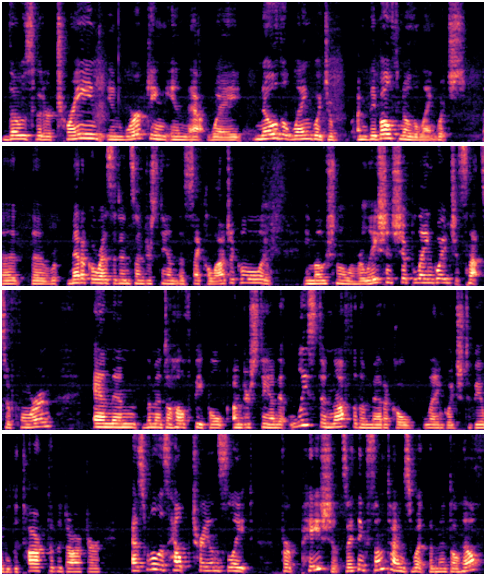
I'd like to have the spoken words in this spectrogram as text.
those that are trained in working in that way know the language of. I mean, they both know the language. Uh, the medical residents understand the psychological, emotional, and relationship language. It's not so foreign and then the mental health people understand at least enough of the medical language to be able to talk to the doctor as well as help translate for patients. I think sometimes what the mental health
